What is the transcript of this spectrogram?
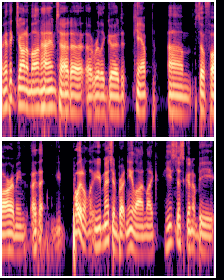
I, I think John Monheim's had a, a really good camp um, so far. I mean, I th- you probably don't. You mentioned Brett Neilon, like he's just going to be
